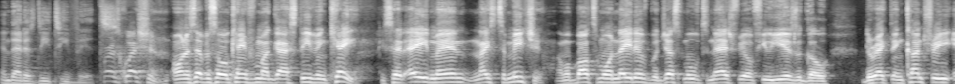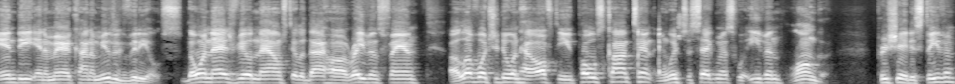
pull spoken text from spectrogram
and that is DT Vids. First question on this episode came from my guy Stephen K. He said, Hey man, nice to meet you. I'm a Baltimore native, but just moved to Nashville a few years ago, directing country, indie, and Americana music videos. Though in Nashville now, I'm still a diehard Ravens fan. I love what you're doing, how often you post content, and wish the segments were even longer. Appreciate it, Stephen.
